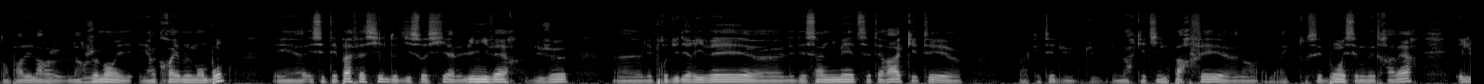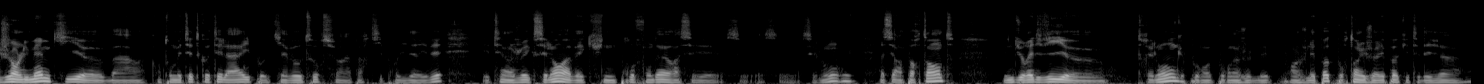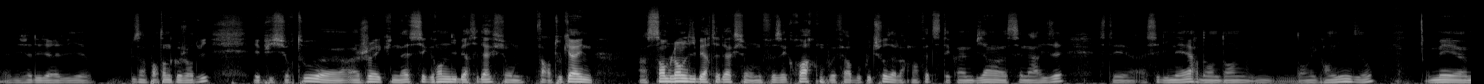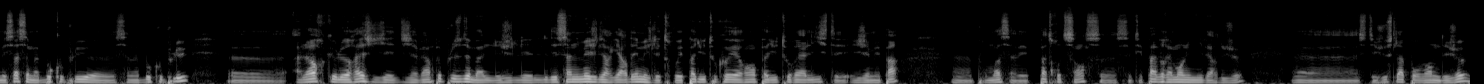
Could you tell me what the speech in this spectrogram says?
d'en parler large- largement, est, est incroyablement bon. Et, et c'était pas facile de dissocier à l'univers du jeu les produits dérivés, euh, les dessins animés, etc., qui étaient, euh, bah, qui étaient du, du- marketing parfait, euh, avec tous ses bons et ses mauvais travers. Et le jeu en lui-même, qui, euh, bah, quand on mettait de côté la hype qu'il y avait autour sur la partie produits dérivés, était un jeu excellent avec une profondeur assez, assez, assez, assez longue, assez importante, une durée de vie euh, très longue pour, pour un jeu de l'époque. Pourtant, les jeux à l'époque étaient déjà, déjà des durées de vie euh, plus importantes qu'aujourd'hui. Et puis surtout, euh, un jeu avec une assez grande liberté d'action. Enfin, en tout cas, une, un semblant de liberté d'action. On nous faisait croire qu'on pouvait faire beaucoup de choses, alors qu'en fait, c'était quand même bien euh, scénarisé. C'était assez linéaire dans, dans, dans les grandes lignes, disons. Mais, euh, mais ça, ça m'a beaucoup plu. euh, ça m'a beaucoup plu. Euh, alors que le reste, j'avais un peu plus de mal. Les, dessins animés, je les regardais, mais je les trouvais pas du tout cohérents, pas du tout réalistes, et, j'aimais pas. Euh, pour moi, ça avait pas trop de sens. euh, C'était pas vraiment l'univers du jeu. Euh, C'était juste là pour vendre des jeux.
